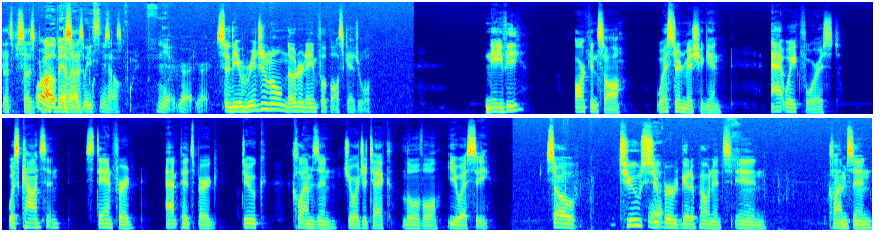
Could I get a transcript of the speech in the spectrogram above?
That's besides Well, point. Alabama Besides at least, point, you know. point. Yeah, you're right. You're right. So the original Notre Dame football schedule: Navy, Arkansas, Western Michigan, at Wake Forest, Wisconsin, Stanford, at Pittsburgh, Duke, Clemson, Georgia Tech, Louisville, USC. So, two super good opponents in Clemson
